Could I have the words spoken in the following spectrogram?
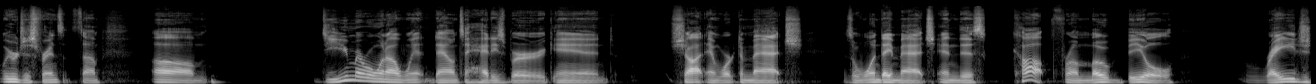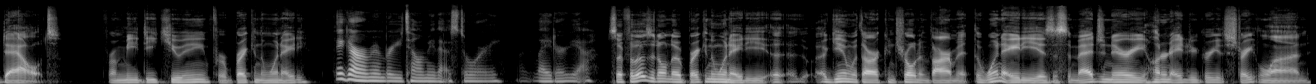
We were just friends at the time. Um, do you remember when I went down to Hattiesburg and shot and worked a match? It was a one day match, and this cop from Mobile raged out from me DQing for breaking the 180. I think I remember you telling me that story later. Yeah. So for those that don't know, breaking the 180 uh, again with our controlled environment, the 180 is this imaginary 180 degree straight line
